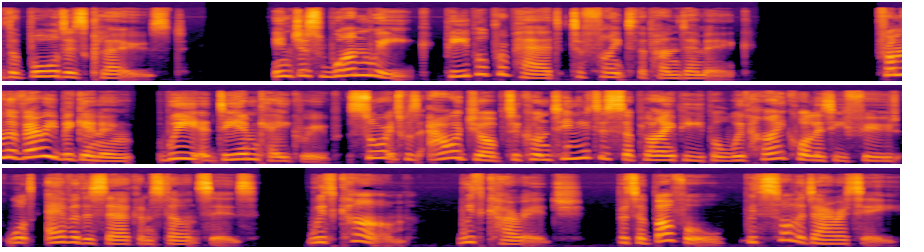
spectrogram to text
the borders closed. In just one week, people prepared to fight the pandemic. From the very beginning, we at DMK Group saw it was our job to continue to supply people with high quality food, whatever the circumstances, with calm, with courage, but above all, with solidarity.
